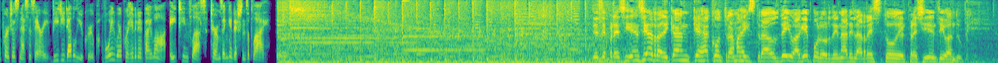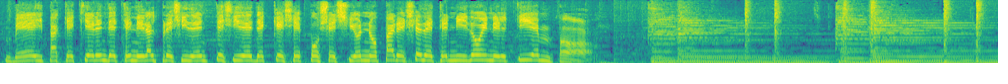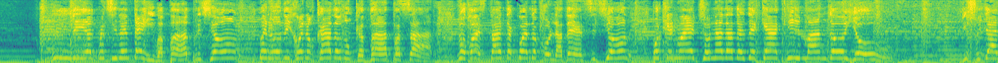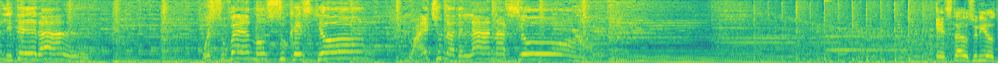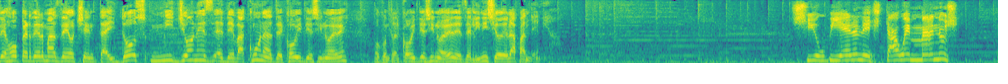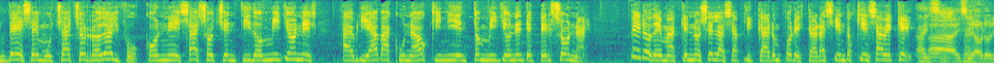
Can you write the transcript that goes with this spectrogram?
No purchase necessary. VGW Group. Void where prohibited by law. 18 plus. Terms and conditions apply. Desde presidencia radican queja contra magistrados de Ibagué por ordenar el arresto del presidente Iván Duque. Ve, ¿y para qué quieren detener al presidente si desde que se posesionó parece detenido en el tiempo? El presidente iba para prisión, pero dijo enojado nunca va a pasar. No va a estar de acuerdo con la decisión, porque no ha hecho nada desde que aquí mando yo. Y eso ya es literal, pues subemos su gestión, no ha hecho nada en la nación. Estados Unidos dejó perder más de 82 millones de vacunas de COVID-19 o contra el COVID-19 desde el inicio de la pandemia. Si hubieran estado en manos de ese muchacho Rodolfo, con esas 82 millones habría vacunado 500 millones de personas. Pero además que no se las aplicaron por estar haciendo quién sabe qué. Ay, sí. Ay, sí, Aurora.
